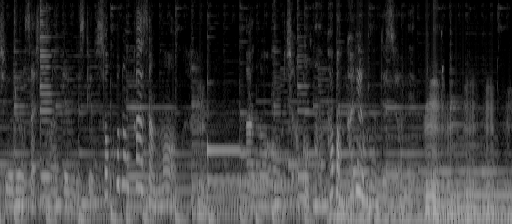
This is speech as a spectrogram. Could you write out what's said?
終了させてもらってるんですけどそこのお母さんも、あのうちの子漫画ばっかり読むんですよね。うん。うん。うん。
